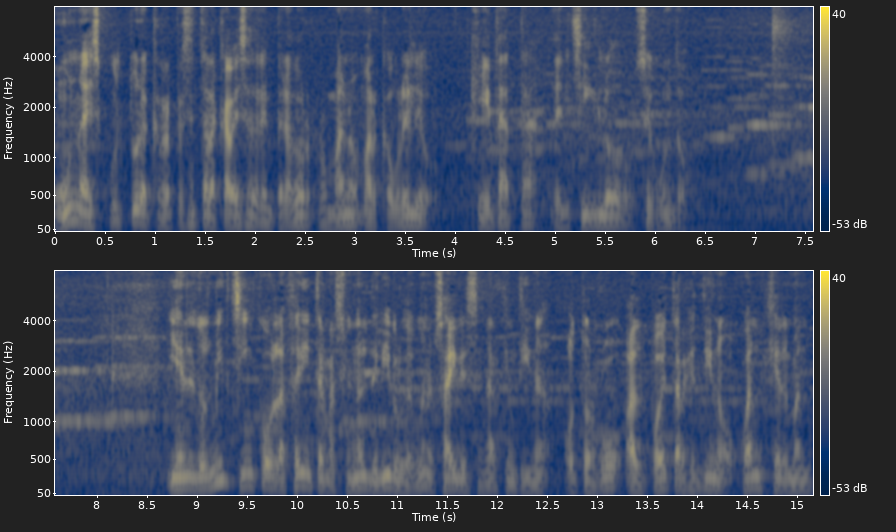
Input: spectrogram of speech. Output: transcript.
una escultura que representa la cabeza del emperador romano Marco Aurelio, que data del siglo II. Y en el 2005, la Feria Internacional del Libro de Buenos Aires, en Argentina, otorgó al poeta argentino Juan Gelman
